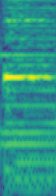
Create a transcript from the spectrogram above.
Bye.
